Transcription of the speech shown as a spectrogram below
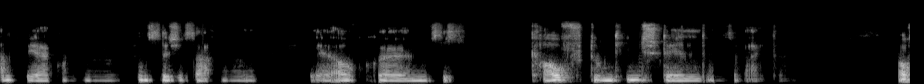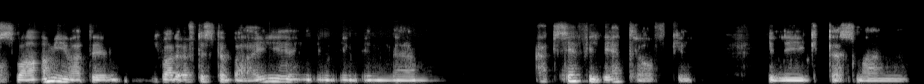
Handwerk und künstlerische Sachen äh, auch äh, sich kauft und hinstellt und so weiter. Auch Swami hatte, ich war da öfters dabei, in, in, in, ähm, hat sehr viel Wert drauf ge gelegt, dass man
